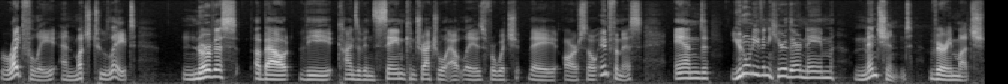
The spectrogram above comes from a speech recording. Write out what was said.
rightfully and much too late nervous about the kinds of insane contractual outlays for which they are so infamous and you don't even hear their name mentioned very much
